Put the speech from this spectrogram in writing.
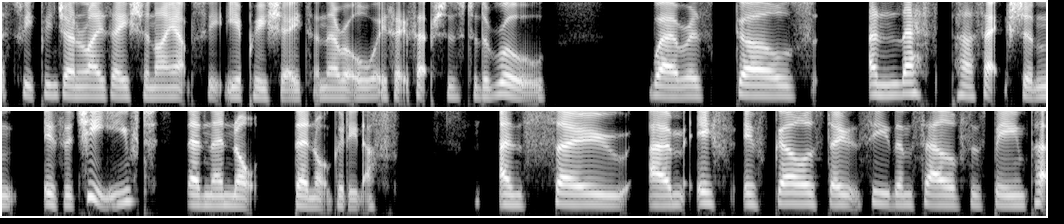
sweeping generalization i absolutely appreciate and there are always exceptions to the rule whereas girls unless perfection is achieved then they're not they're not good enough and so um, if if girls don't see themselves as being pe-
